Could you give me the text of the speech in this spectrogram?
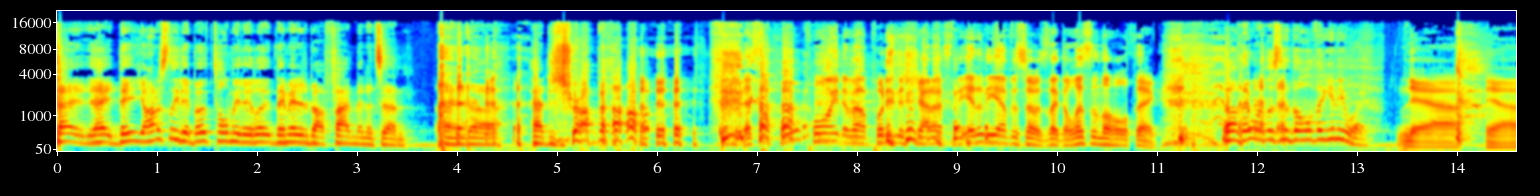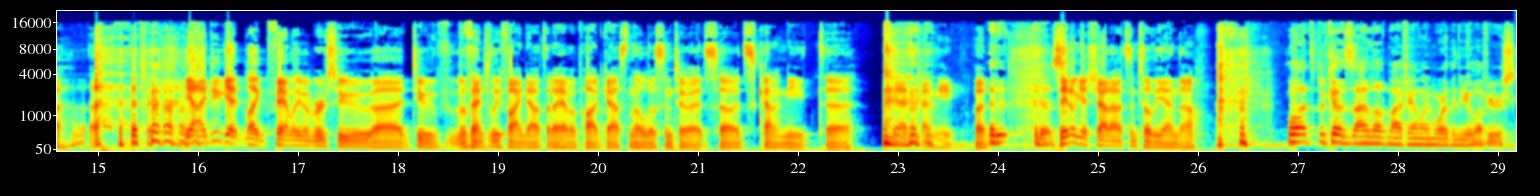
They, they, they honestly, they both told me they they made it about five minutes in and uh, had to drop out. That's the whole point about putting the shout outs at the end of the episode. It's like to listen to the whole thing. no, they weren't listening to the whole thing anyway. Yeah, yeah, yeah. I do get like family members who uh, do eventually find out that I have a podcast and they'll listen to it. So it's kind of neat. Uh, yeah, it's kind of neat. But It, it is. they don't get shout outs until the end, though. Well, that's because I love my family more than you love yours.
